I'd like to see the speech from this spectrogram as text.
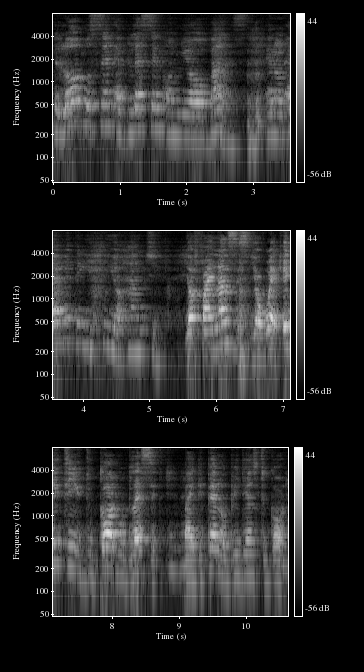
The Lord will send a blessing on your barns Mm-hmm. and on everything you put your hand to. Your finances, your work, anything you do, God will bless it. But it depends obedience to God,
